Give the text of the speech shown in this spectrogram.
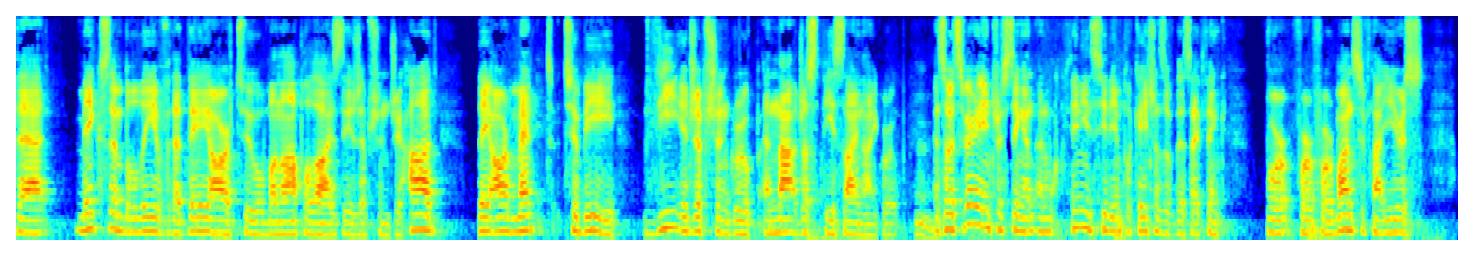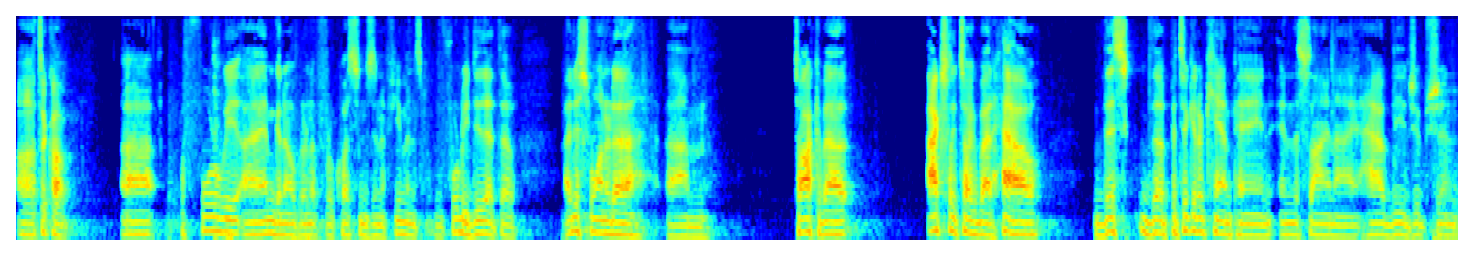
that makes them believe that they are to monopolize the Egyptian jihad. They are meant to be the Egyptian group and not just the Sinai group. Mm. And so it's very interesting, and, and, we'll continue to see the implications of this, I think, for, for, for months, if not years, uh, to come. Uh, before we, I am going to open it up for questions in a few minutes. Before we do that, though, I just wanted to um, talk about, actually talk about how this, the particular campaign in the Sinai, how the Egyptian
